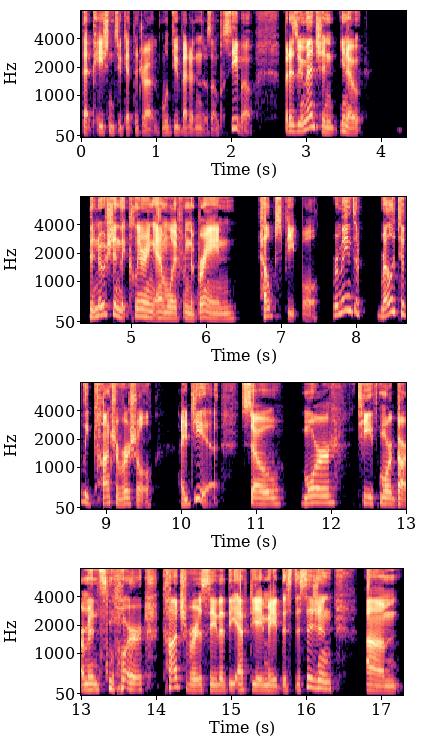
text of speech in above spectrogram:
that patients who get the drug will do better than those on placebo. But as we mentioned, you know, the notion that clearing amyloid from the brain helps people remains a relatively controversial idea. So, more teeth, more garments, more controversy that the FDA made this decision. Um,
